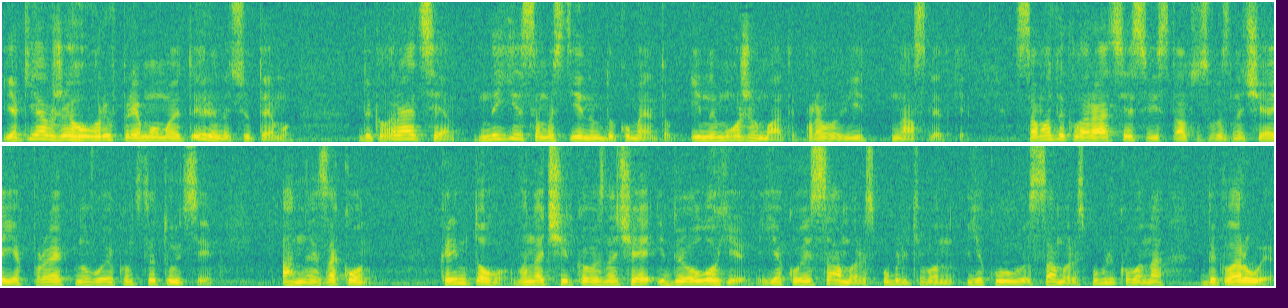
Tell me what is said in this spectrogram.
Як я вже говорив в прямому етері на цю тему, декларація не є самостійним документом і не може мати правові наслідки. Сама декларація свій статус визначає як проект нової конституції, а не закон. Крім того, вона чітко визначає ідеологію, якої саме республіки вон, яку саме республіку вона декларує.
